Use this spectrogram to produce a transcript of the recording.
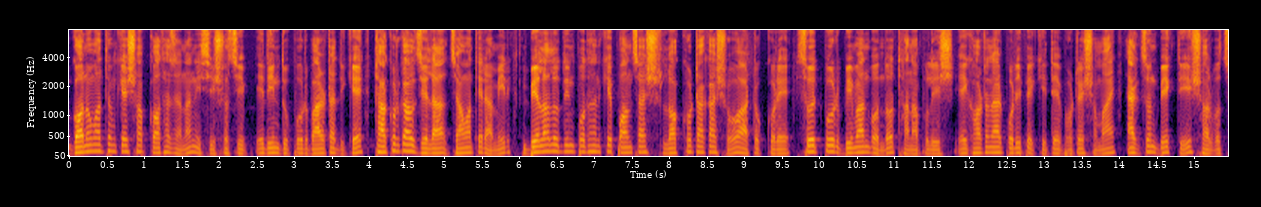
গণমাধ্যমকে সব কথা জানান ইসি সচিব। এদিন দিন দুপুর বারোটার দিকে ঠাকুরগাঁও জেলা জামাতের আমির বেলাল উদ্দিন প্রধানকে পঞ্চাশ লক্ষ টাকা সহ আটক করে সৈয়দপুর বিমানবন্দর থানা পুলিশ। এই ঘটনার পরিপ্রেক্ষিতে ভোটের সময় একজন ব্যক্তি সর্বোচ্চ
